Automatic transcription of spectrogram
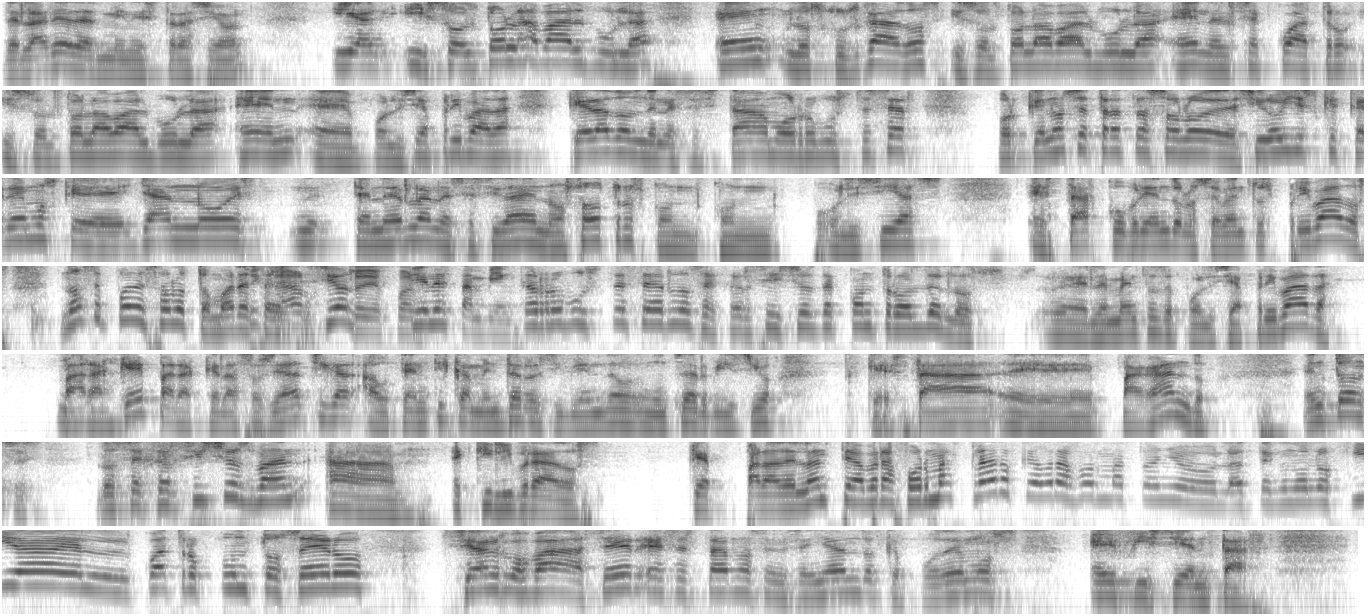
del área de administración y, y soltó la válvula en los juzgados y soltó la válvula en el C4 y soltó la válvula en eh, policía privada, que era donde necesitábamos robustecer, porque no se trata solo de decir, oye, es que queremos que ya no es ne- tener la necesidad de nosotros con, con policías estar cubriendo los eventos privados. No se puede solo tomar Sí, esa claro, decisión. de. Tienes también que robustecer los ejercicios de control de los eh, elementos de policía privada. ¿Para qué? Para que la sociedad siga auténticamente recibiendo un servicio que está eh, pagando. Entonces, los ejercicios van ah, equilibrados. ¿Que para adelante habrá forma? Claro que habrá forma, Toño. La tecnología, el 4.0, si algo va a hacer es estarnos enseñando que podemos eficientar.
